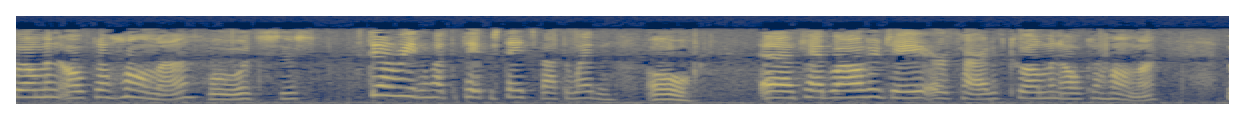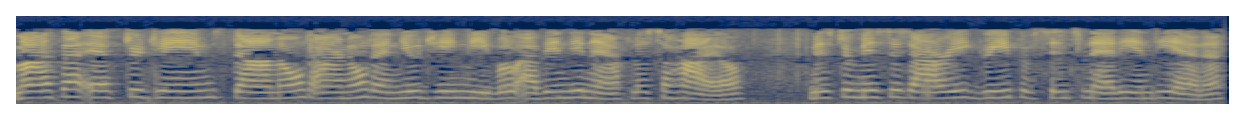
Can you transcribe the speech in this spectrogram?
Twillman, Oklahoma. Oh, what's this? Still reading what the paper states about the wedding. Oh, Uh, Cadwallader J. Urquhart of Twillman, Oklahoma. Martha, Esther, James, Donald, Arnold, and Eugene Niebel of Indianapolis, Ohio. Mr. and Mrs. R.E. Griep of Cincinnati, Indiana.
